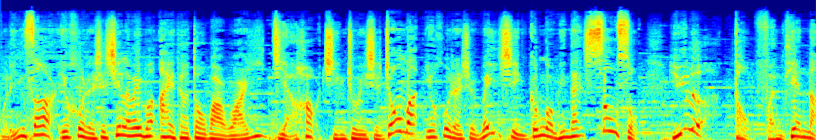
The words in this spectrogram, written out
五零三二，又或者是新浪微博艾特豆瓣五二一减号，请注意是中文，又或者是微信公共平台搜索娱乐。斗翻天呐！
